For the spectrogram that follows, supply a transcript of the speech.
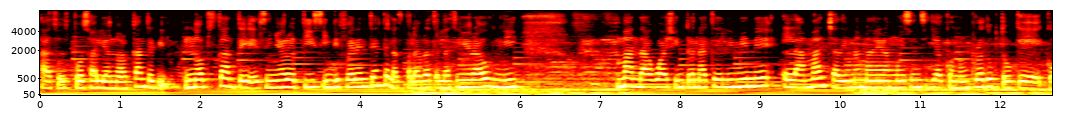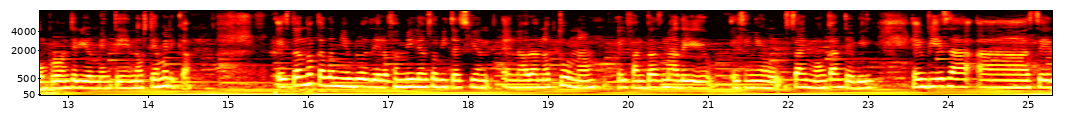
a su esposa Leonor Canterville. No obstante, el señor Otis, indiferente ante las palabras de la señora Udney, manda a Washington a que elimine la mancha de una manera muy sencilla con un producto que compró anteriormente en Norteamérica. Estando cada miembro de la familia en su habitación en la hora nocturna, el fantasma de el señor Simon Canterville empieza a hacer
